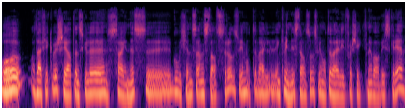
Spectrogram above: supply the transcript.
Og, og der fikk vi beskjed at den skulle signes, godkjennes av en statsråd, så vi måtte være, en kvinnelig statsråd, så vi måtte være litt forsiktige med hva vi skrev.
